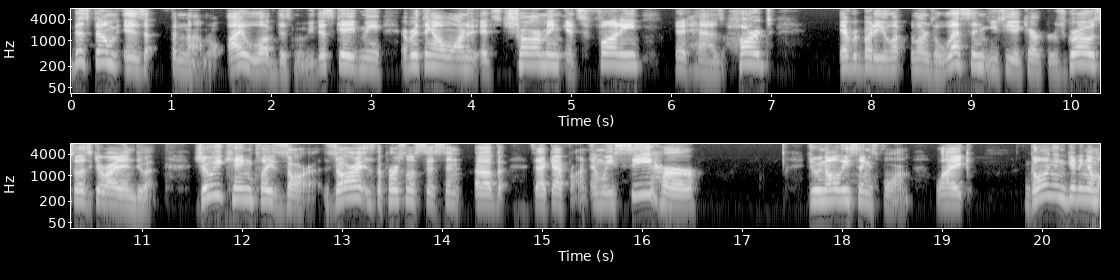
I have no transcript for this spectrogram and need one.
This film is phenomenal. I love this movie. This gave me everything I wanted. It's charming, it's funny, it has heart. Everybody le- learns a lesson. You see the characters grow, so let's get right into it. Joey King plays Zara. Zara is the personal assistant of Zac Efron, and we see her doing all these things for him, like going and getting him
